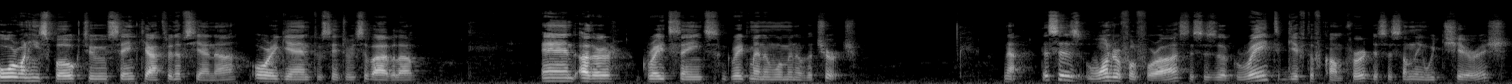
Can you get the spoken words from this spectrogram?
Or when he spoke to St. Catherine of Siena, or again to St. Teresa of Avila, and other great saints, great men and women of the church. Now, this is wonderful for us. This is a great gift of comfort. This is something we cherish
